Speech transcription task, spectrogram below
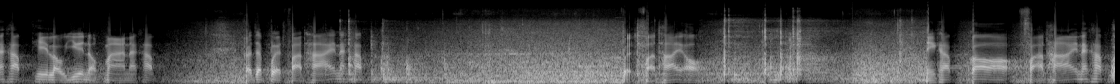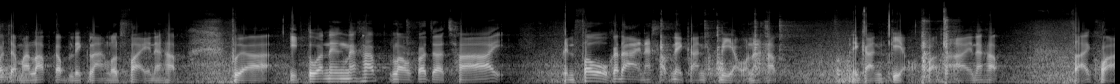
นะครับที่เรายื่นออกมานะครับ ก็จะเปิดฝาท้ายนะครับ เปิดฝาท้ายออกนี่ครับก็ฝาท้ายนะครับก็จะมารับกับเหล็กรางรถไฟนะครับ เพื่ออีกตัวหนึ่งนะครับ เราก็จะใช้เป็นโซ่ก็ได้นะครับ ในการเกี่ยวนะครับ ในการเกี่ยวฝาท้ายนะครับ ซ้ายขวา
